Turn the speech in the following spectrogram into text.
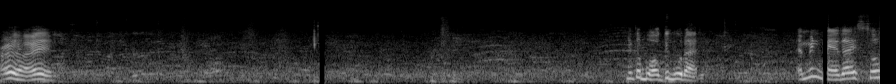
अरे हाय ये तो बहुत ही बुरा है I mean maida is so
